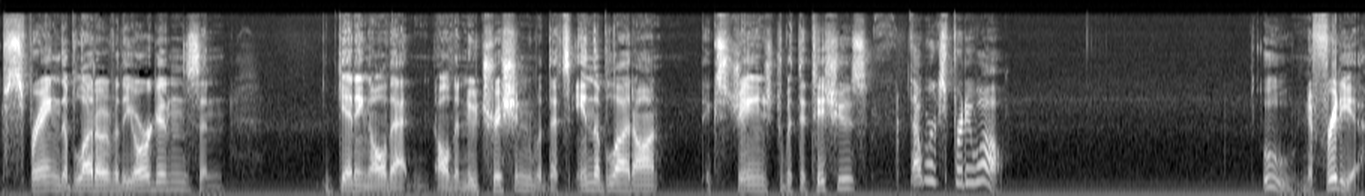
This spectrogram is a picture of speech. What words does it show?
spraying the blood over the organs and getting all that all the nutrition that's in the blood on exchanged with the tissues, that works pretty well. Ooh, nephridia.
